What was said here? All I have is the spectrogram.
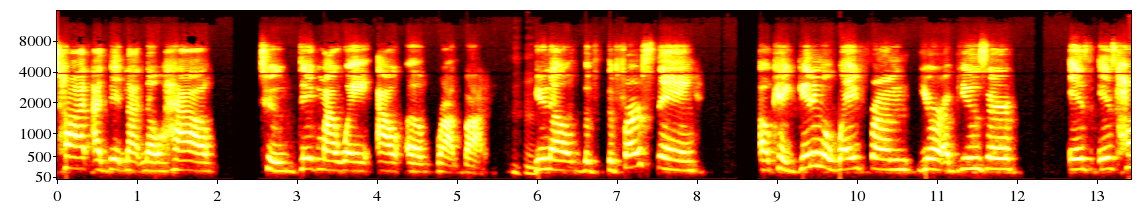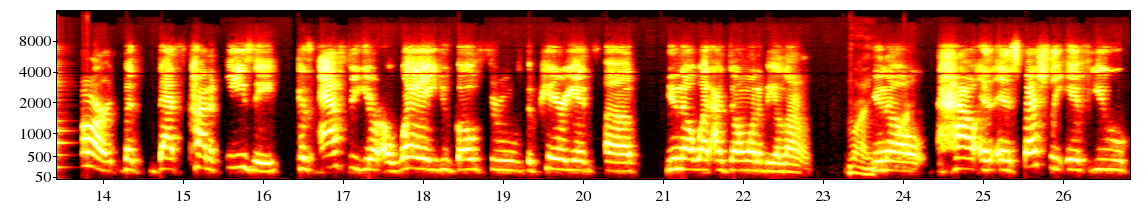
taught, I did not know how to dig my way out of rock bottom. Mm-hmm. You know, the, the first thing okay, getting away from your abuser is is hard, but that's kind of easy because after you're away, you go through the periods of, you know what, I don't want to be alone. Right. You know, how, especially if you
